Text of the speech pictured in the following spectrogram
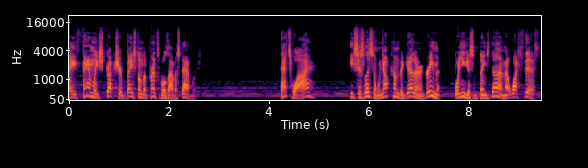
a family structure based on the principles I've established. That's why he says, listen, when y'all come together in agreement, well, you can get some things done. Now, watch this.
